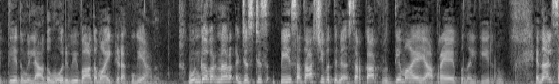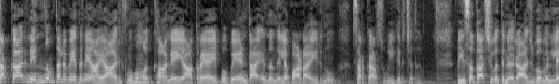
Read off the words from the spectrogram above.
എത്തിയതുമില്ല. അതും ഒരു വിവാദമായി കിടക്കുകയാണ്. മുൻ ഗവർണർ ജസ്റ്റിസ് പി സദാശിവത്തിന് സർക്കാർ ഹൃദ്യമായ യാത്രയയപ്പ് നൽകിയിരുന്നു. എന്നാൽ സർക്കാരിന് എന്നും തലവേദനയായ ആരിഫ് മുഹമ്മദ് ഖാനെ യാത്രയയപ്പ് വേണ്ട എന്ന നിലപാടായിരുന്നു സർക്കാർ സ്വീകരിച്ചത്. പി സദാശിവത്തിന് രാജ്ഭവനിലെ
